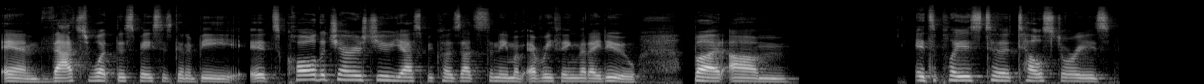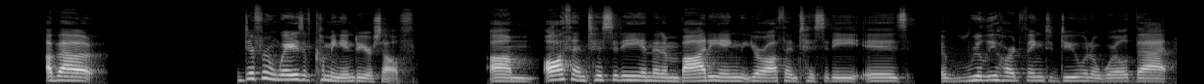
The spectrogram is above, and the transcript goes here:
And that's what this space is going to be. It's called the Cherished You, yes, because that's the name of everything that I do but um, it's a place to tell stories about different ways of coming into yourself. Um, authenticity and then embodying your authenticity is a really hard thing to do in a world that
